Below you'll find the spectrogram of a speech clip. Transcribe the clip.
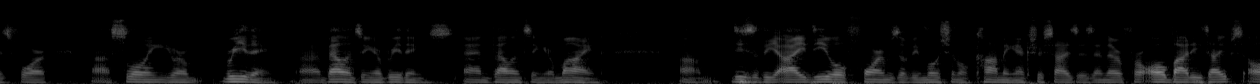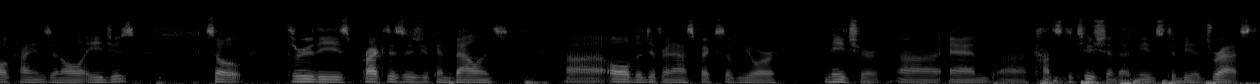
is for uh, slowing your breathing, uh, balancing your breathings, and balancing your mind. Um, these are the ideal forms of emotional calming exercises, and they're for all body types, all kinds, and all ages. So, through these practices, you can balance uh, all the different aspects of your nature uh, and uh, constitution that needs to be addressed.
